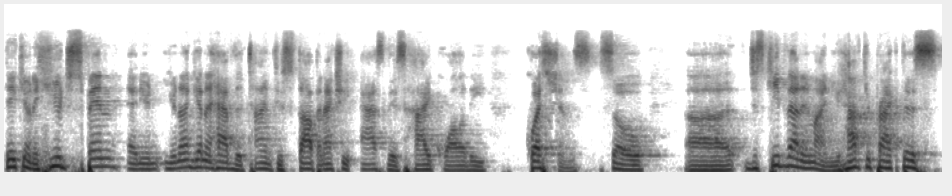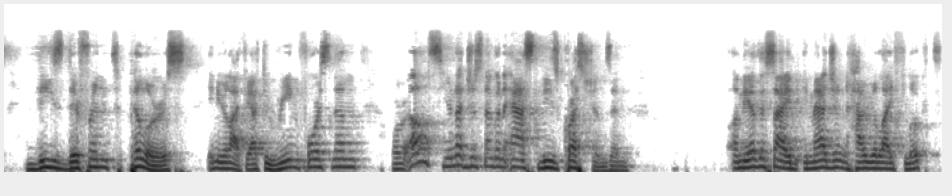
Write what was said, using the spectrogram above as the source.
take you on a huge spin and you're, you're not going to have the time to stop and actually ask these high quality questions. So uh, just keep that in mind. You have to practice these different pillars in your life. You have to reinforce them or else you're not just not going to ask these questions. And on the other side, imagine how your life looked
